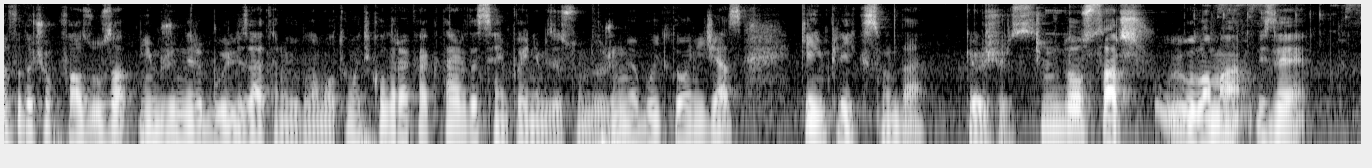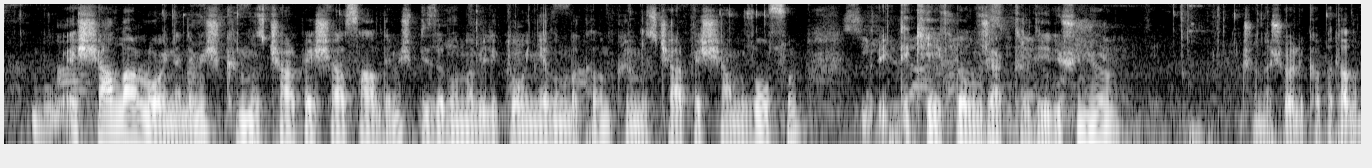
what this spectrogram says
Lafı da çok fazla uzatmayayım. Ürünleri bu ilde zaten uygulama otomatik olarak aktardı. Senpai'nin bize sunduğu ürün ve bu ilde oynayacağız. Gameplay kısmında görüşürüz. Şimdi dostlar uygulama bize bu eşyalarla oyna demiş. Kırmızı çarp eşyası al demiş. Biz de bununla birlikte oynayalım bakalım. Kırmızı çarp eşyamız olsun. Birlikte keyifli olacaktır diye düşünüyorum. Şunu da şöyle kapatalım.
